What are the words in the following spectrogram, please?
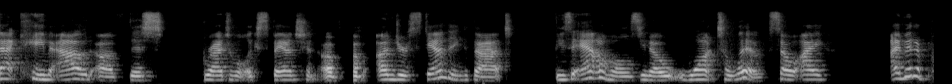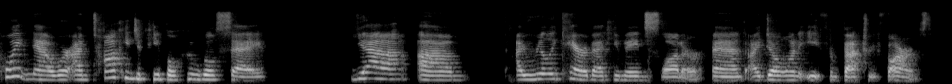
that came out of this gradual expansion of, of understanding that these animals, you know, want to live. So I I'm at a point now where I'm talking to people who will say, yeah, um, I really care about humane slaughter and I don't want to eat from factory farms.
